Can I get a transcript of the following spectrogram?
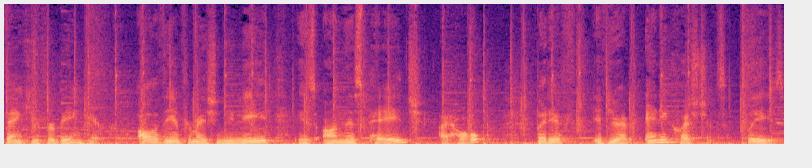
thank you for being here. All of the information you need is on this page, I hope. But if, if you have any questions, please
